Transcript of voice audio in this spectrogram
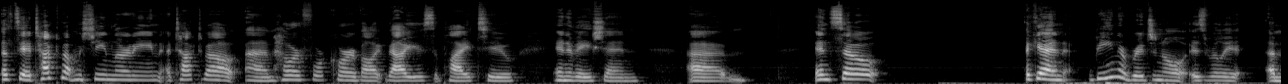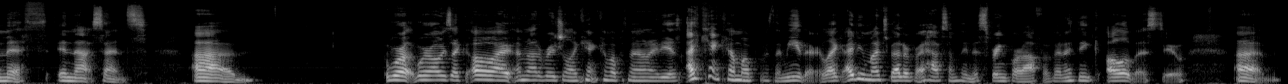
let's see, I talked about machine learning. I talked about um, how our four core values apply to innovation. Um, and so, again, being original is really a myth in that sense. Um, we're, we're always like, oh, I, am not original. I can't come up with my own ideas. I can't come up with them either. Like, I do much better if I have something to springboard off of. And I think all of us do. Um,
